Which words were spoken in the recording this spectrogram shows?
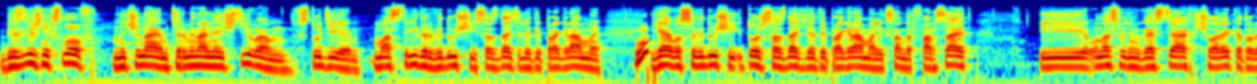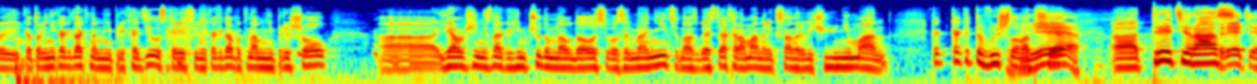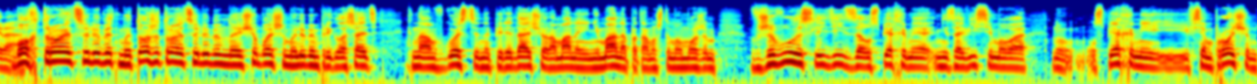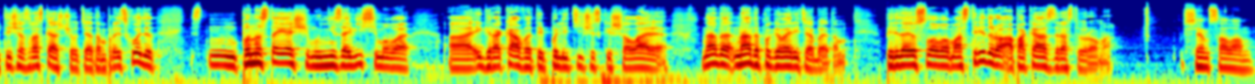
Без лишних слов начинаем терминальное чтиво. В студии Мастридер, ведущий и создатель этой программы. Уп. Я его соведущий и тоже создатель этой программы Александр Форсайт. И у нас сегодня в гостях человек, который, который никогда к нам не приходил и, скорее всего, никогда бы к нам не пришел. А, Я вообще не знаю, каким чудом нам удалось его заманить. У нас в гостях Роман Александрович Юниман. Как, как это вышло вообще? Е! А, Третий раз. Третий раз. Бог Троицу любит, мы тоже Троицу любим, но еще больше мы любим приглашать к нам в гости на передачу Романа Юнимана, потому что мы можем вживую следить за успехами независимого, ну, успехами и всем прочим. Ты сейчас расскажешь, что у тебя там происходит. По-настоящему независимого а, игрока в этой политической шалаве. Надо, надо поговорить об этом. Передаю слово Мастридеру, а пока здравствуй, Рома. Всем салам.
